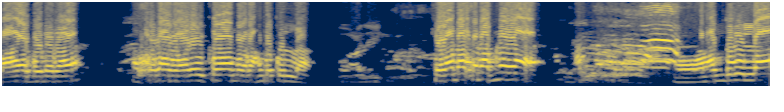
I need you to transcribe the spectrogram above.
মা বোনেরা, আসসালামু আলাইকুম রহমতুল্লাহ। কেমন আছেন আপনারা? আলহামদুলিল্লাহ,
